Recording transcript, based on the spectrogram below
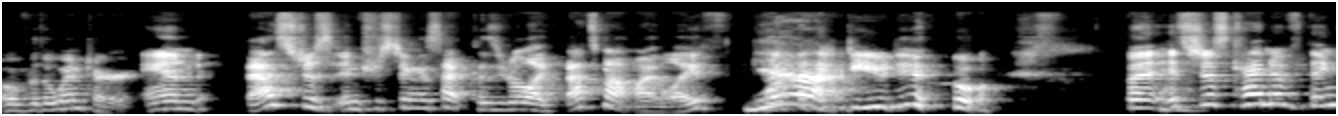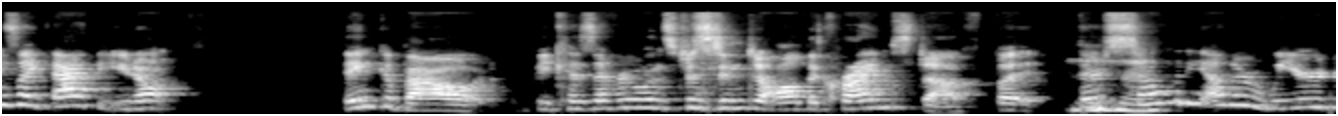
over the winter, and that's just interesting as heck because you're like, that's not my life. What the Yeah. heck do you do? But it's just kind of things like that that you don't think about because everyone's just into all the crime stuff. But there's so mm-hmm. many other weird,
